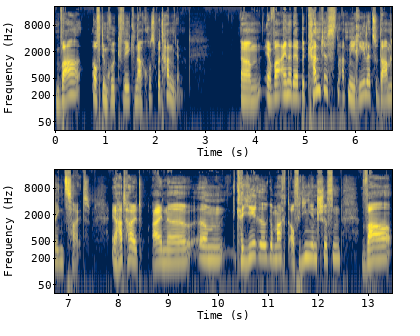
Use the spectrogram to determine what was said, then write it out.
war auf dem Rückweg nach Großbritannien. Ähm, er war einer der bekanntesten Admiräle zur damaligen Zeit. Er hat halt eine ähm, Karriere gemacht auf Linienschiffen, war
